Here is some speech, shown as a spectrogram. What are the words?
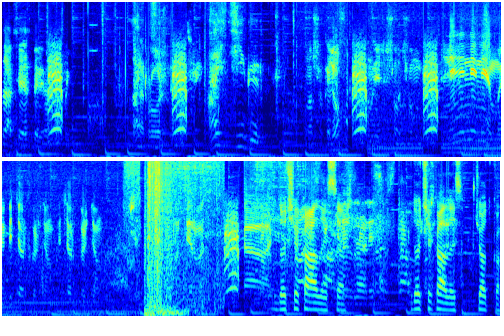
Да, все, я сбил. Хорош, блядь. Ай, тигр! Ну что, колеса? Ну или что, о чем? Не-не-не, мы пятерку ждем, пятерку ждем. Сейчас вот первое. А, Дочекалися. дождались. Дочекались. Чітко.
